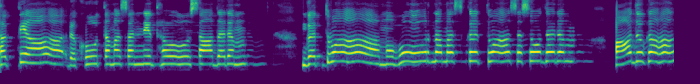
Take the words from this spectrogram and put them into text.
ഭക്തിയാ രഘൂത്തമ സന്നിധൗ സാദരം. ഗത്വാ മുഹൂർ നമസ്കൃത്വാ സസോദരം പാതുകാം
